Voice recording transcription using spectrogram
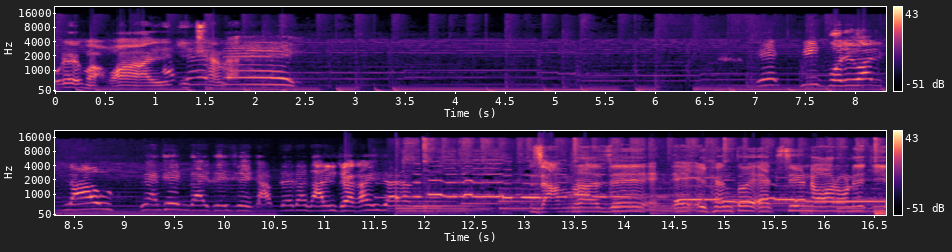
ওরে বাবা এই কি ছেনা কি পরিবার লাউ দেখেন গাইতেছে আপনারা গাড়ি দেখাই যায় না যে আমরা যে এ- এখান তো অ্যাক্সিডেন্ট হওয়ার অনেক ই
